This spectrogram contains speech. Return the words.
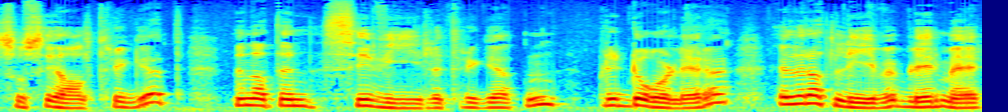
sosial trygghet, men at den sivile tryggheten blir dårligere, eller at livet blir mer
